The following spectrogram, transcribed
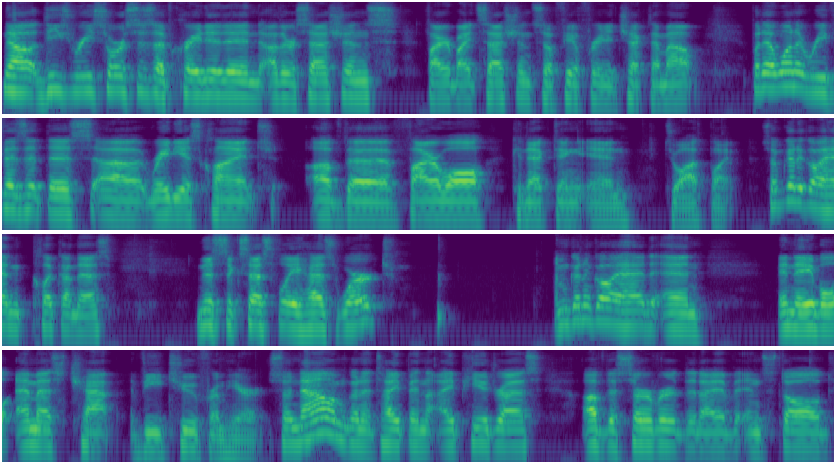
Now, these resources I've created in other sessions, Firebyte sessions, so feel free to check them out. But I want to revisit this uh, Radius client of the firewall connecting in to AuthPoint. So I'm going to go ahead and click on this. This successfully has worked. I'm going to go ahead and enable MSChap v2 from here. So now I'm going to type in the IP address of the server that I have installed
